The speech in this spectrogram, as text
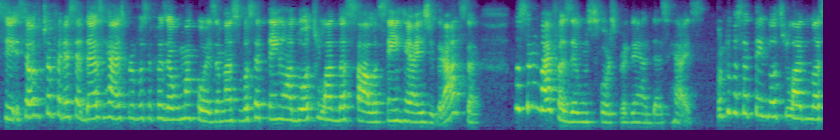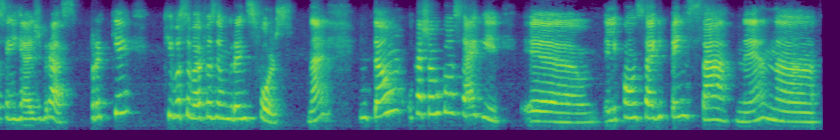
se, se, eu te oferecer 10 reais para você fazer alguma coisa, mas você tem lá do outro lado da sala 100 reais de graça, você não vai fazer um esforço para ganhar 10 reais. Porque você tem do outro lado lá 100 reais de graça. Para que, que você vai fazer um grande esforço, né? Então, o cachorro consegue, é, ele consegue pensar, né, na,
